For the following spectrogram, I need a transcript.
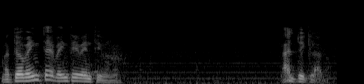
Mateo 20, 20 y 21. Alto y claro.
